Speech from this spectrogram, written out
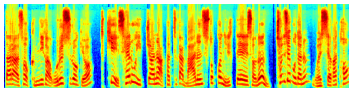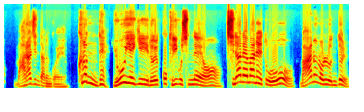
따라서 금리가 오를수록요. 특히 새로 입주하는 아파트가 많은 수도권 일대에서는 전세보다는 월세가 더 많아진다는 거예요. 그런데 요 얘기를 꼭 드리고 싶네요. 지난해만 해도 많은 언론들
